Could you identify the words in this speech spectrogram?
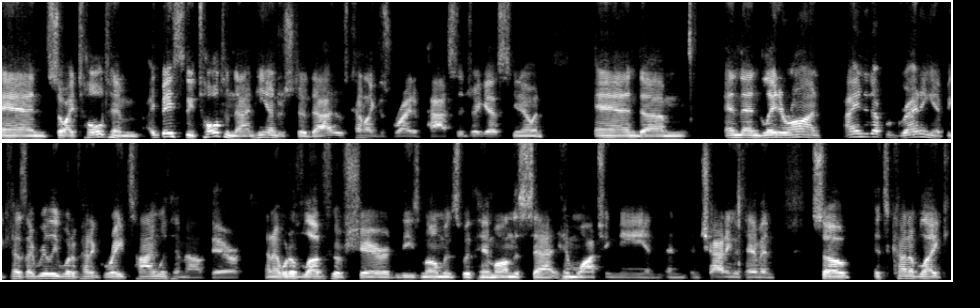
And so I told him, I basically told him that, and he understood that. It was kind of like this rite of passage, I guess, you know. And and um, and then later on, I ended up regretting it because I really would have had a great time with him out there, and I would have loved to have shared these moments with him on the set, him watching me and and, and chatting with him. And so it's kind of like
